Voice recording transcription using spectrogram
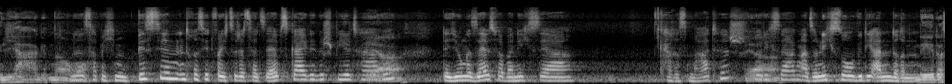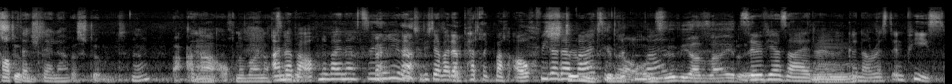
Ja, genau. Ne, Das hat mich ein bisschen interessiert, weil ich zu der Zeit selbst Geige gespielt habe. Ja. Der Junge selbst war aber nicht sehr charismatisch, Ja. würde ich sagen. Also nicht so wie die anderen nee, das stimmt. Hauptdarsteller. Das stimmt. Ne? War Anna auch eine Weihnachtsserie? Anna war auch eine Weihnachtsserie. Natürlich, da war der Patrick Bach auch wieder Stimmt, dabei zum genau. dritten Mal. Und Silvia Seidel. Silvia Seidel, genau, Rest in Peace.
